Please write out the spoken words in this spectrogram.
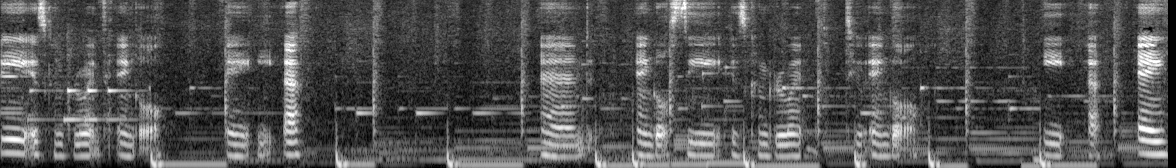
B is congruent to angle AEF and angle C is congruent to angle EFA.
